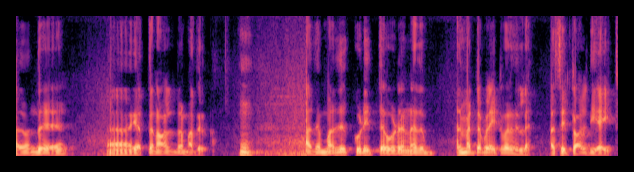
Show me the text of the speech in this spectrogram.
அது வந்து எத்தனால்ன்ற மது. அது மது குடித்தவுடன் அது மெட்டபலைட் வருதில்ல. அசிட்டால்டிஐட்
